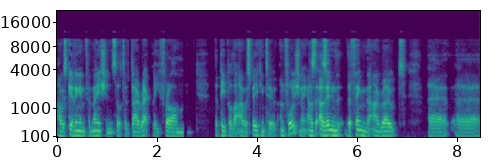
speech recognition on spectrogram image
i was giving information sort of directly from the people that i was speaking to. Unfortunately as as in the thing that i wrote uh, uh,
